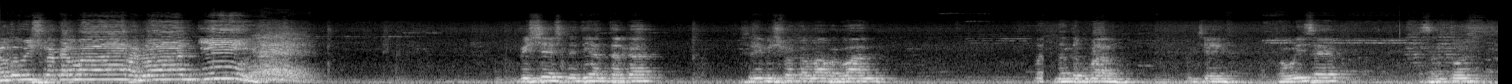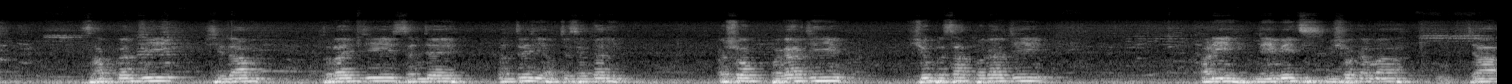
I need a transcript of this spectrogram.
प्रभु विश्वकर्मा भगवान की विशेष निधी अंतर्गत श्री विश्वकर्मा भगवान नंदकुमार आमचे गवळी साहेब संतोष सापकरजी श्रीराम थोराईजी संजय मंत्रीजी आमचे सहकारी अशोक पगारजी शिवप्रसाद पगारजी आणि नेहमीच विश्वकर्मा या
